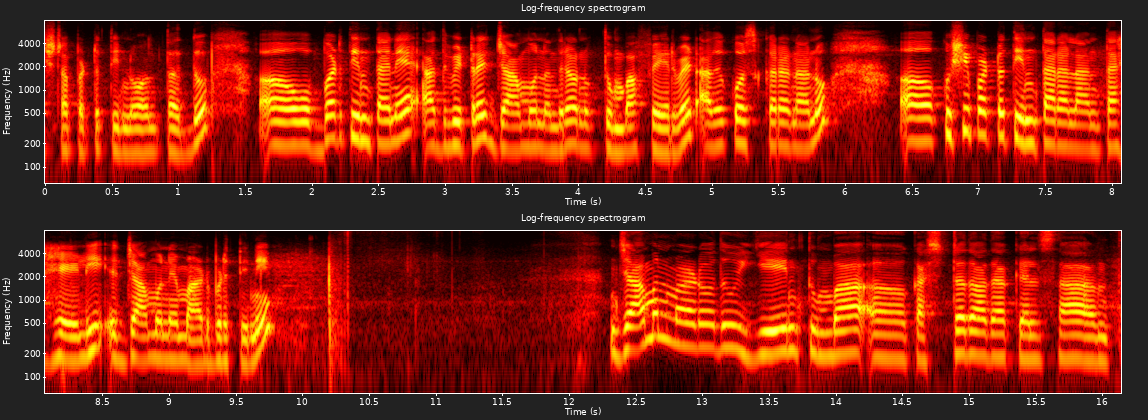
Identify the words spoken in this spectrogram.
ಇಷ್ಟಪಟ್ಟು ತಿನ್ನುವಂಥದ್ದು. ಒಬ್ಬಟ್ಟು ತಿಂತಾನೆ, ಅದು ಬಿಟ್ಟರೆ ಜಾಮೂನ್ ಅಂದರೆ ಅವನಿಗೆ ತುಂಬ ಫೇವ್ರೇಟ್ ಅದಕ್ಕೋಸ್ಕರ ನಾನು ಖುಷಿಪಟ್ಟು ತಿಂತಾರಲ್ಲ ಅಂತ ಹೇಳಿ ಜಾಮೂನೇ ಮಾಡಿಬಿಡ್ತೀನಿ. ಜಾಮೂನ್ ಮಾಡೋದು ಏನು ತುಂಬ ಕಷ್ಟದಾದ ಕೆಲಸ ಅಂತ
